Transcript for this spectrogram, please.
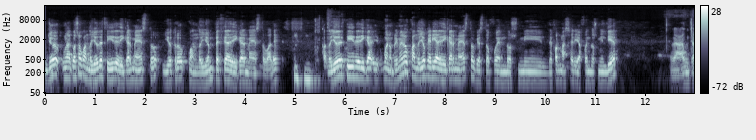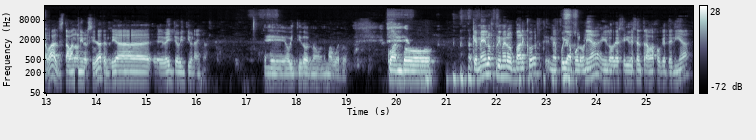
yo, una cosa cuando yo decidí dedicarme a esto y otro cuando yo empecé a dedicarme a esto, ¿vale? Cuando yo decidí dedicar. Bueno, primero cuando yo quería dedicarme a esto, que esto fue en 2000, de forma seria, fue en 2010. Era un chaval, estaba en la universidad, tendría 20 eh, o 21 años. Eh, o 22, no, no me acuerdo. Cuando quemé los primeros barcos, me fui a Polonia y lo dejé y dejé el trabajo que tenía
